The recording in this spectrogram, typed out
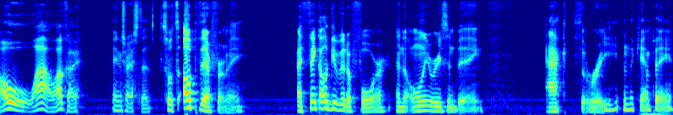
Oh wow, okay, interesting. So it's up there for me. I think I'll give it a four, and the only reason being Act Three in the campaign.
